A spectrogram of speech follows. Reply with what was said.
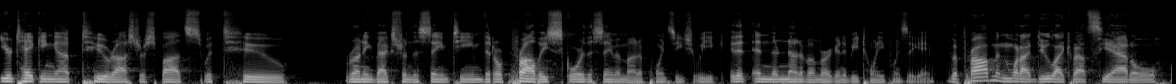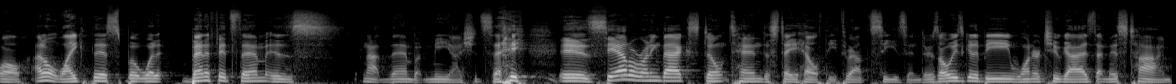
you're taking up two roster spots with two running backs from the same team that'll probably score the same amount of points each week, and none of them are going to be 20 points a game. The problem and what I do like about Seattle, well, I don't like this, but what benefits them is not them, but me, I should say, is Seattle running backs don't tend to stay healthy throughout the season. There's always going to be one or two guys that miss time.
